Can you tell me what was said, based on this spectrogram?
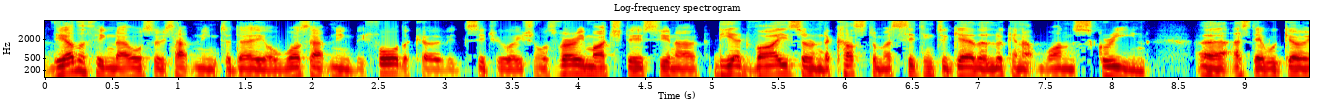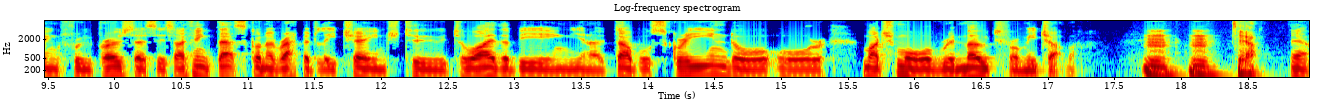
The other thing that also is happening today, or was happening before the COVID situation, was very much this, you know, the advisor and the customer sitting together looking at one screen uh, as they were going through processes. I think that's going to rapidly change to to either being you know double screened or or much more remote from each other. Mm, yeah, yeah.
